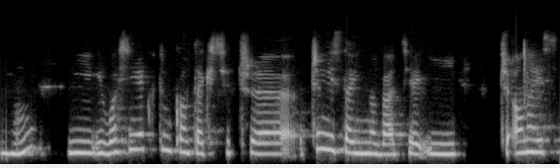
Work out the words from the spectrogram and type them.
Mhm. I, I, właśnie jak w tym kontekście, czy, czym jest ta innowacja i czy ona jest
